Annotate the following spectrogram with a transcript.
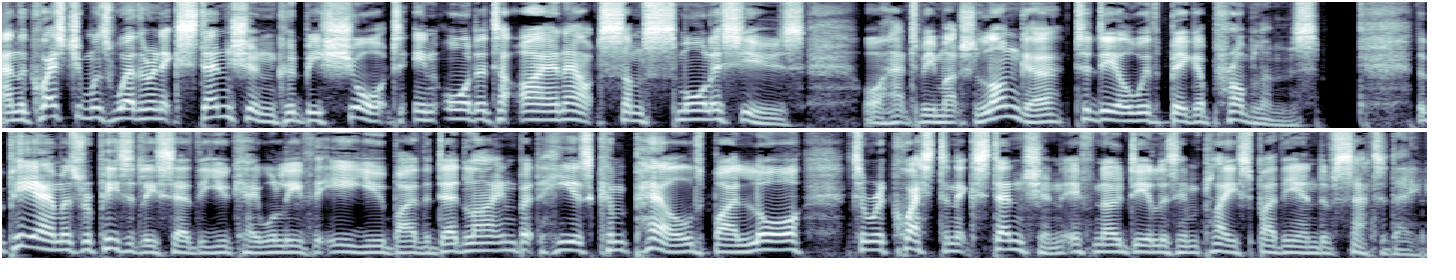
and the question was whether an extension could be short in order to iron out some small issues, or had to be much longer to deal with bigger problems. The PM has repeatedly said the UK will leave the EU by the deadline, but he is compelled by law to request an extension if no deal is in place by the end of Saturday.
